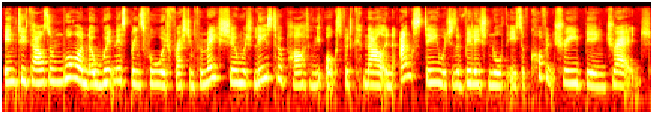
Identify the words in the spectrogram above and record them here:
In 2001, a witness brings forward fresh information which leads to a part of the Oxford Canal in Ansty, which is a village northeast of Coventry, being dredged.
